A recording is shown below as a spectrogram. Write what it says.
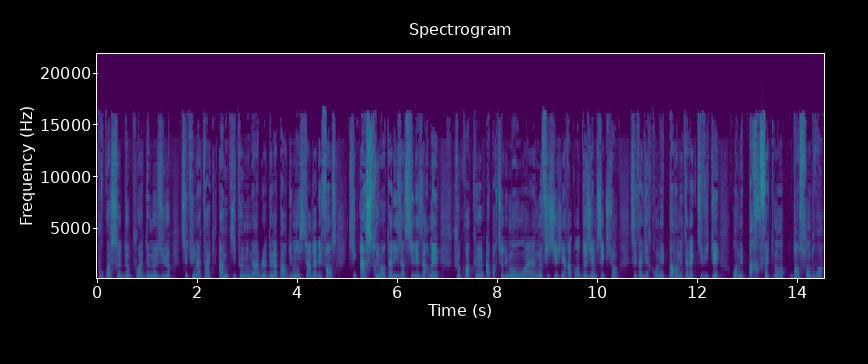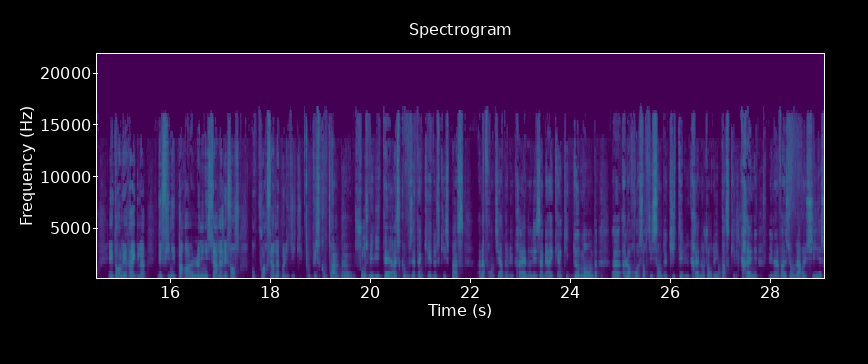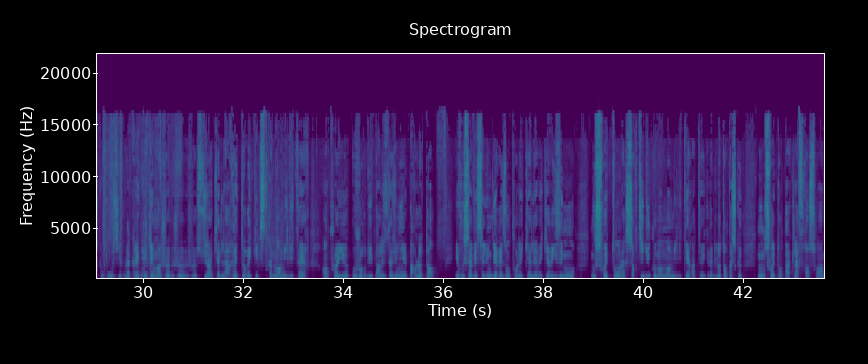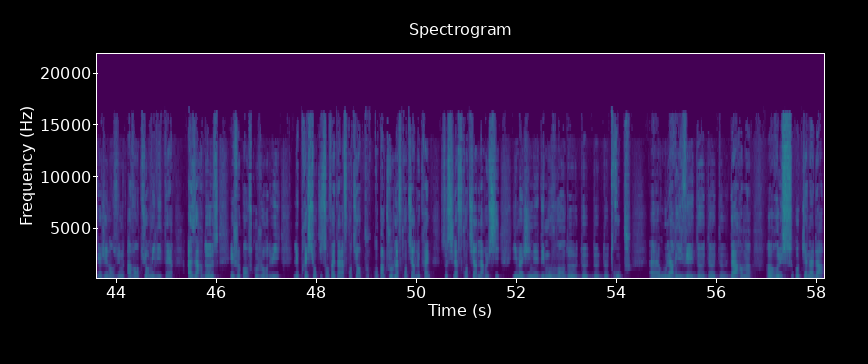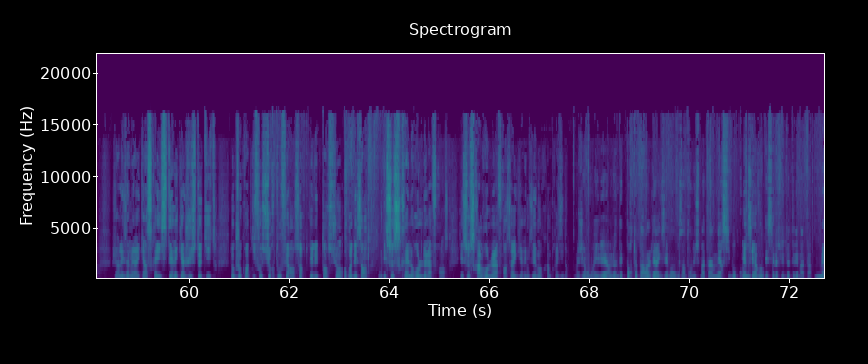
pourquoi ce deux poids, deux mesures? C'est une attaque un petit peu minable de la part du ministère de la Défense qui instrumentalise ainsi les armées. Je crois qu'à partir du moment où un officier général en deuxième section, c'est-à-dire qu'on n'est pas en état d'activité, on est parfaitement dans son droit et dans les règles définies par euh, le ministère de la Défense pour pouvoir faire de la politique. Puisqu'on parle de choses militaires, est-ce que vous êtes inquiet de ce qui se passe à la frontière de l'Ukraine? Les Américains qui demandent euh, à leurs ressortissants de quitter l'Ukraine aujourd'hui parce qu'ils craignent une invasion de la Russie. Est-ce que vous aussi vous la craignez? Écoutez, moi je, je, suis inquiet de la rhétorique extrêmement militaire employée aujourd'hui par les États-Unis et par l'OTAN. Et vous savez, c'est l'une des raisons pour lesquelles, avec Éric Zemmour, nous souhaitons la sortie du commandement militaire intégré de l'OTAN parce que nous ne souhaitons pas que la France soit engagée dans une aventure militaire hasardeuse. Et je pense qu'aujourd'hui, les pressions qui sont faites à la frontière, on parle toujours de la frontière de l'Ukraine, c'est aussi la frontière de la Russie. Imaginez des mouvements de, de troupes euh, ou l'arrivée d'armes russes au Canada. les Américains seraient hystériques à juste titre. Donc je crois qu'il faut surtout faire en sorte que les tensions redescendent et ce serait le rôle de la France. Et ce sera le rôle de la France avec Guérim Zemmour comme président. Jérôme Rivière, l'un des porte-parole d'Éric Zemmour, vous entendu ce matin. Merci beaucoup. Merci à vous. Et c'est la suite de Télématin. Merci.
